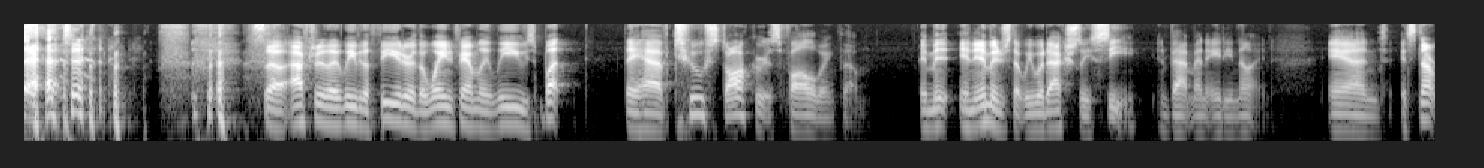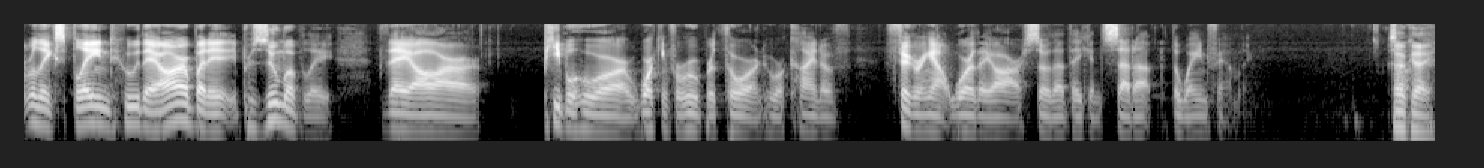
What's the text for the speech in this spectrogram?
that? So after they leave the theater, the Wayne family leaves, but they have two stalkers following them. Imi- An image that we would actually see in Batman 89. And it's not really explained who they are, but it, presumably they are people who are working for Rupert Thorne who are kind of figuring out where they are so that they can set up the Wayne family. okay.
